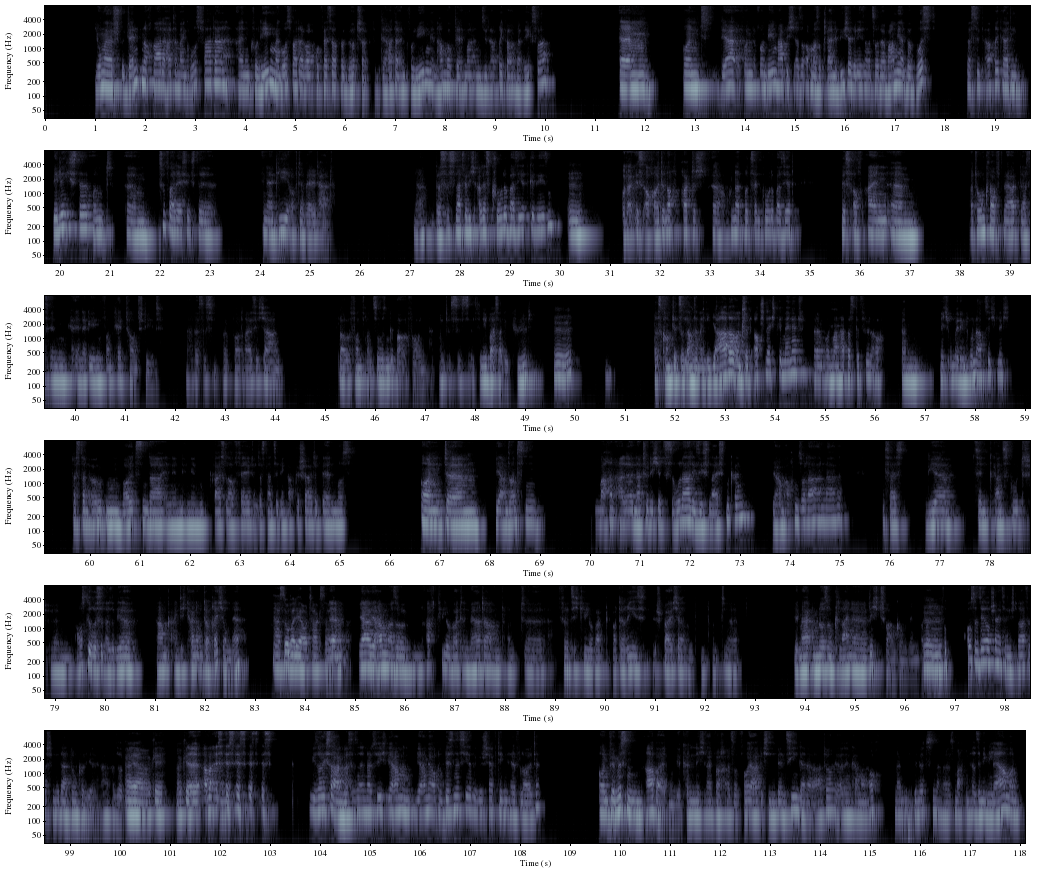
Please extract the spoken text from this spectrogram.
junger Student noch war, da hatte mein Großvater einen Kollegen, mein Großvater war Professor für Wirtschaft und der hatte einen Kollegen in Hamburg, der immer in Südafrika unterwegs war. Ähm, und der, von, von dem habe ich also auch mal so kleine Bücher gelesen und so, da war mir bewusst, dass Südafrika die billigste und ähm, zuverlässigste Energie auf der Welt hat. Ja, das ist natürlich alles kohlebasiert gewesen. Mhm oder ist auch heute noch praktisch äh, 100% kohlebasiert, bis auf ein ähm, Atomkraftwerk, das in, in der Gegend von Cape Town steht. Ja, das ist äh, vor 30 Jahren, ich glaube, von Franzosen gebaut worden. Und es ist, ist wie Wasser gekühlt. Mhm. Das kommt jetzt so langsam in die Jahre und wird auch schlecht gemanagt. Ähm, und man hat das Gefühl auch ähm, nicht unbedingt unabsichtlich, dass dann irgendein Bolzen da in den, in den Kreislauf fällt und das ganze Ding abgeschaltet werden muss. Und ähm, ja, ansonsten machen alle natürlich jetzt Solar, die sich leisten können. Wir haben auch eine Solaranlage. Das heißt, wir sind ganz gut ähm, ausgerüstet. Also wir haben eigentlich keine Unterbrechung mehr. Ach so, weil ihr autark seid. Äh, ne? Ja, wir haben also 8 Kilowatt Inverter und, und äh, 40 Kilowatt Batteriespeicher und, und, und äh, wir merken nur so kleine Lichtschwankungen. Aber mhm. außen ja auch scheiße, die Straße ist schon wieder dunkel hier. Ja? Also, ah ja, okay. okay. Äh, aber es, es, es, es, es, wie soll ich sagen, das ist natürlich, wir haben, wir haben ja auch ein Business hier, wir beschäftigen elf Leute. Und wir müssen arbeiten. Wir können nicht einfach, also vorher hatte ich einen Benzingenerator, ja, den kann man auch benutzen, aber das macht einen irrsinnigen Lärm und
